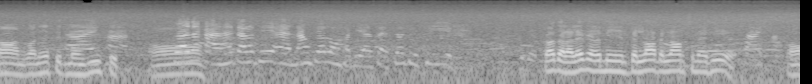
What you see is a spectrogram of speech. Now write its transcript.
ก่อนวันนี้สิบโมงยี่สิบอ๋อเพื่อจะการให้เจ้าหน้าที่แอนนั่งเที่ยวลงทะเบียนใส่เสื้อชูชีพก็แต่ละเล่นจะมีเป็นรอบเป็นรอบใช่ไหมพี่ใช่ค่ะอ๋อ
